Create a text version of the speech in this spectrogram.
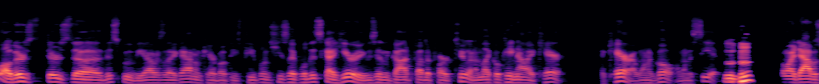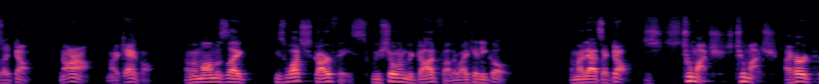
"Well, there's there's uh, this movie." I was like, "I don't care about these people." And she's like, "Well, this guy here, he was in The Godfather Part 2." And I'm like, "Okay, now I care. I care. I want to go. I want to see it." Mhm. But my dad was like, "No, no, no, no, I can't go." And my mom was like, "He's watched Scarface. We've shown him The Godfather. Why can't he go?" And my dad's like, "No, it's, it's too much. It's too much." I heard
